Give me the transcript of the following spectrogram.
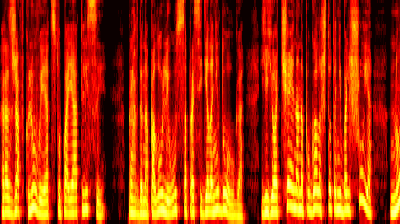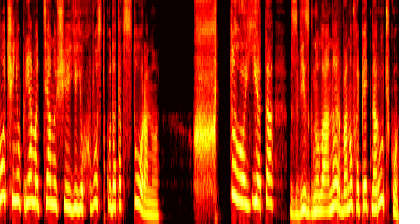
разжав клювы и отступая от лисы. Правда, на полу Лиусса просидела недолго. Ее отчаянно напугало что-то небольшое, но очень упрямо тянущее ее хвост куда-то в сторону. «Хх!» «Что это?» — взвизгнула она, рванув опять на ручку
